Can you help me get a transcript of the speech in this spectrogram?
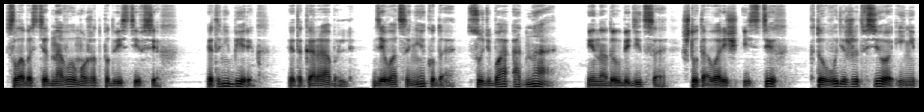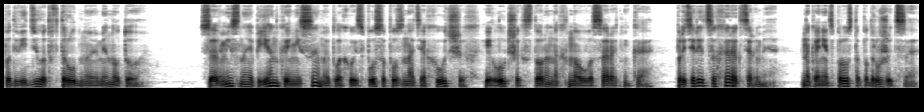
Слабость одного может подвести всех. Это не берег, это корабль. Деваться некуда, судьба одна – и надо убедиться, что товарищ из тех, кто выдержит все и не подведет в трудную минуту. Совместная пьянка не самый плохой способ узнать о худших и лучших сторонах нового соратника. Притереться характерами, наконец просто подружиться,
